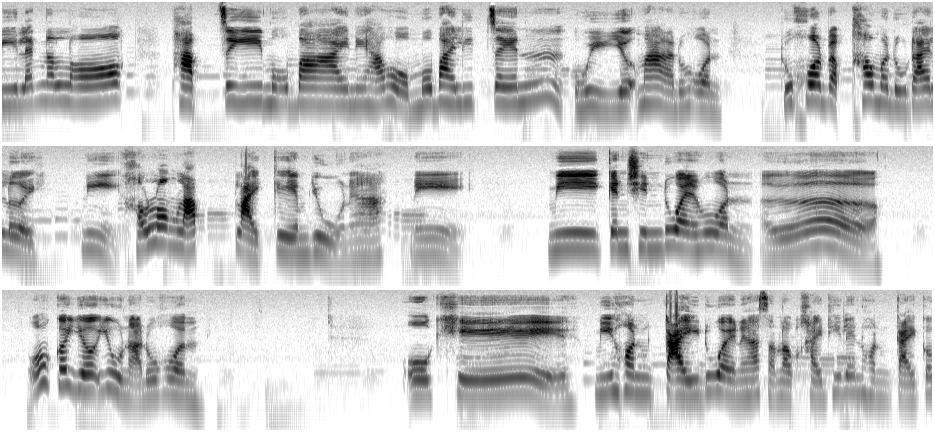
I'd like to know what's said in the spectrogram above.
มีแล็กนาล็อกผับจีโมบายนะคะผมโมบายลีเจนอุ้ยเยอะมากนะทุกคน ทุกคนแบบเข้ามาดูได้เลย นี่เขารองรับหลายเกมอยู่นะคะนี่ มีเกนชินด้วยนะทุกคน เออ โอ้ก็เยอะอยู่นะทุกคน โอเค มีฮอนไกด้วยนะคะสำหรับใครที่เล่นฮอนไกก็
